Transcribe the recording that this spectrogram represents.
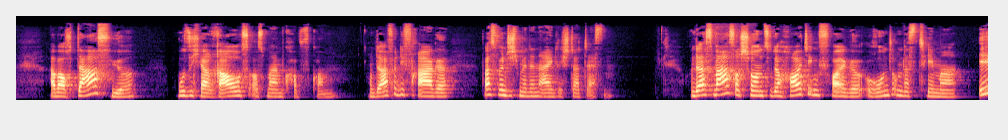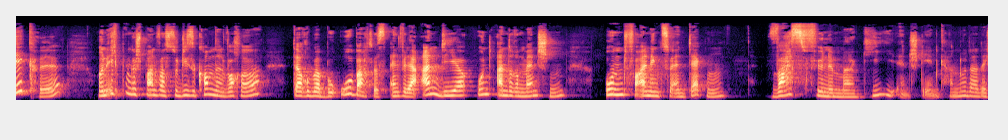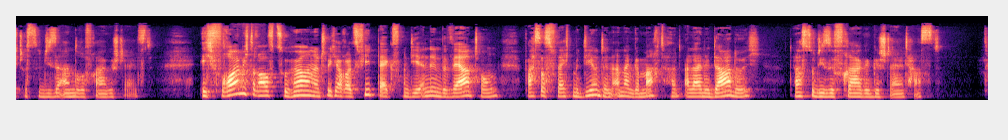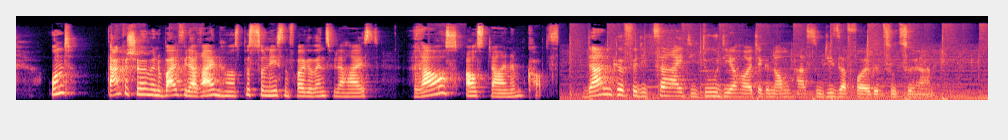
Aber auch dafür muss ich ja raus aus meinem Kopf kommen. Und dafür die Frage, was wünsche ich mir denn eigentlich stattdessen? Und das war es auch schon zu der heutigen Folge rund um das Thema Ekel. Und ich bin gespannt, was du diese kommende Woche darüber beobachtest, entweder an dir und anderen Menschen und vor allen Dingen zu entdecken, was für eine Magie entstehen kann, nur dadurch, dass du diese andere Frage stellst. Ich freue mich darauf zu hören, natürlich auch als Feedback von dir in den Bewertungen, was das vielleicht mit dir und den anderen gemacht hat, alleine dadurch, dass du diese Frage gestellt hast. Und Dankeschön, wenn du bald wieder reinhörst. Bis zur nächsten Folge, wenn es wieder heißt, raus aus deinem Kopf. Danke für die Zeit, die du dir heute genommen hast, um dieser Folge zuzuhören.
